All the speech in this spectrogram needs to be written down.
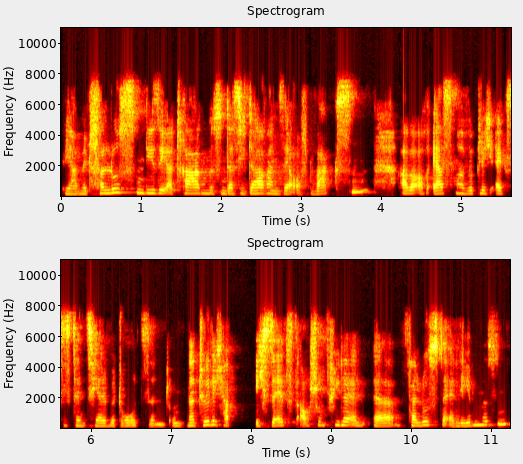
ja, mit Verlusten, die sie ertragen müssen, dass sie daran sehr oft wachsen, aber auch erstmal wirklich existenziell bedroht sind. Und natürlich habe ich selbst auch schon viele äh, Verluste erleben müssen.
